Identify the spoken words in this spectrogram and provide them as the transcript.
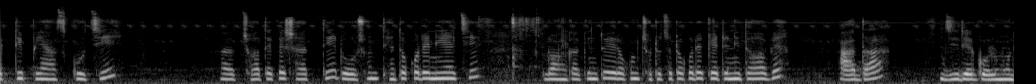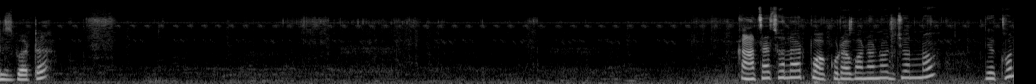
একটি পেঁয়াজ কুচি আর ছ থেকে সাতটি রসুন থেঁতো করে নিয়েছি। লঙ্কা কিন্তু এরকম ছোট ছোট করে কেটে নিতে হবে। আদা, জিরে, গোলমরিচ বাটা কাঁচা ছোলার পকোড়া বানানোর জন্য। দেখুন,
